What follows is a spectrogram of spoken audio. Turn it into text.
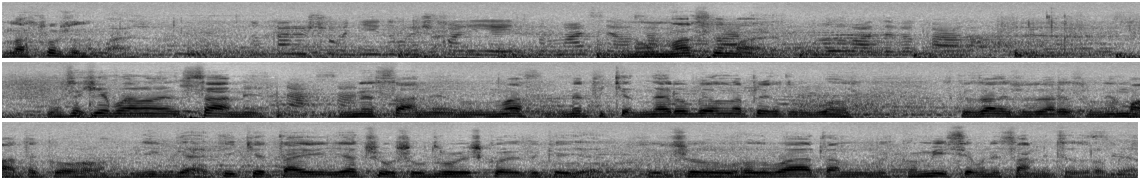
У нас теж немає. Ну кажуть, що в одній і другій школі є інформація, а Ну, у нас немає. голова ДВК. Ну це хіба самі. не самі. У нас ми таке не робили, наприклад, бо сказали, що зараз нема такого ніде. Тільки та я чув, що в другій школі таке є. Що голова там комісія, вони самі це зробили.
